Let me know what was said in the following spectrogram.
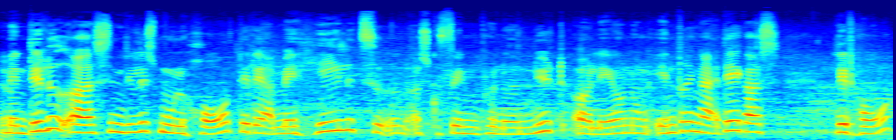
Ja. Men det lyder også en lille smule hårdt, det der med hele tiden at skulle finde på noget nyt og lave nogle ændringer. Er det ikke også lidt hårdt?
